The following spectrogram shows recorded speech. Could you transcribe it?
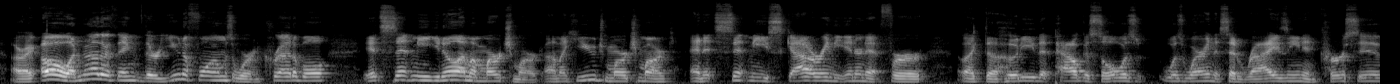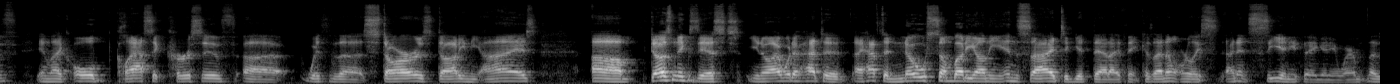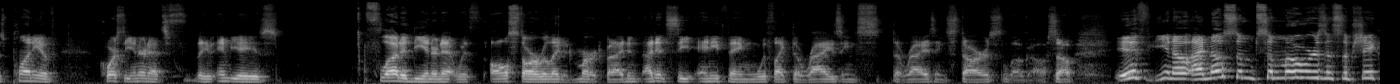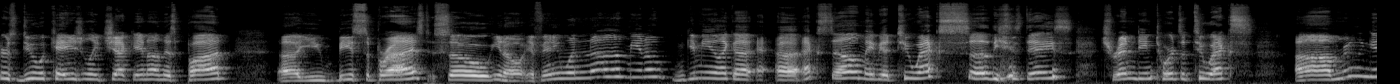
All right. Oh, another thing, their uniforms were incredible. It sent me, you know, I'm a merch mark. I'm a huge merch mark, and it sent me scouring the internet for like the hoodie that Pau Gasol was was wearing that said "Rising" in cursive in like old classic cursive uh, with the stars dotting the eyes. Um, doesn't exist. You know, I would have had to. I have to know somebody on the inside to get that. I think because I don't really. I didn't see anything anywhere. There's plenty of. Of course, the internet's the NBA is flooded the internet with all star related merch, but I didn't. I didn't see anything with like the rising the rising stars logo. So, if you know, I know some some movers and some shakers do occasionally check in on this pod uh, you be surprised. So you know, if anyone, um, you know, give me like a, a XL, maybe a two X uh, these days, trending towards a two X. Um, really,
